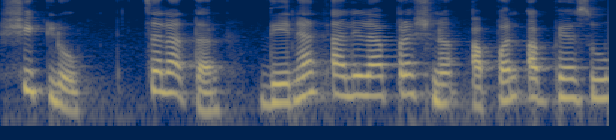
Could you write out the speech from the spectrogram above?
शिकलो. चला तर देण्यात आलेला प्रश्न आपण अभ्यासू.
